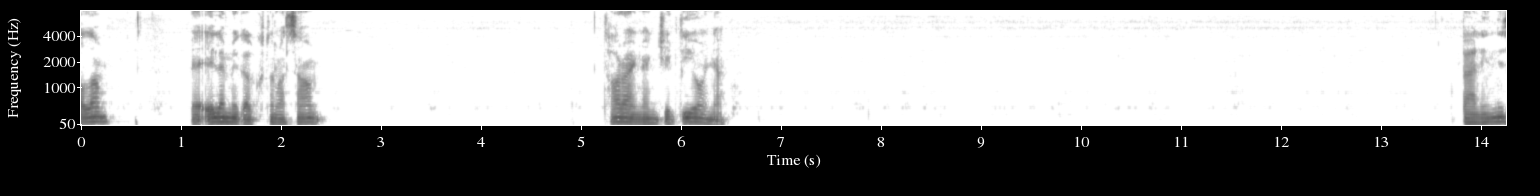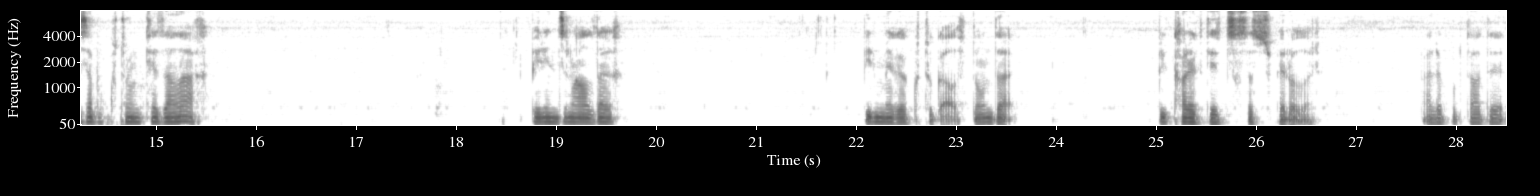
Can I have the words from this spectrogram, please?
alam və elə mega kutunu açam. Tara ilə girdik oyuna. Bəli, bu kutunu tez alaq. Birincini aldıq. Bir mega kutu qaldı. Onda bir karakter çıxsa süper olar. Bəli, burdadır.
